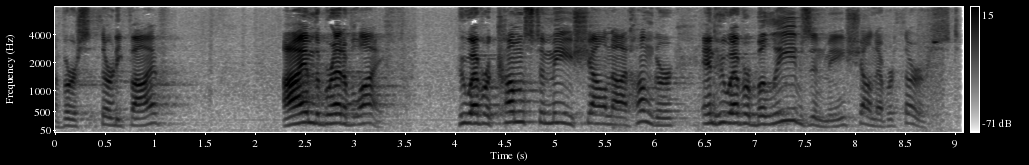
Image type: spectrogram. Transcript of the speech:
Verse 35 I am the bread of life. Whoever comes to me shall not hunger, and whoever believes in me shall never thirst.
